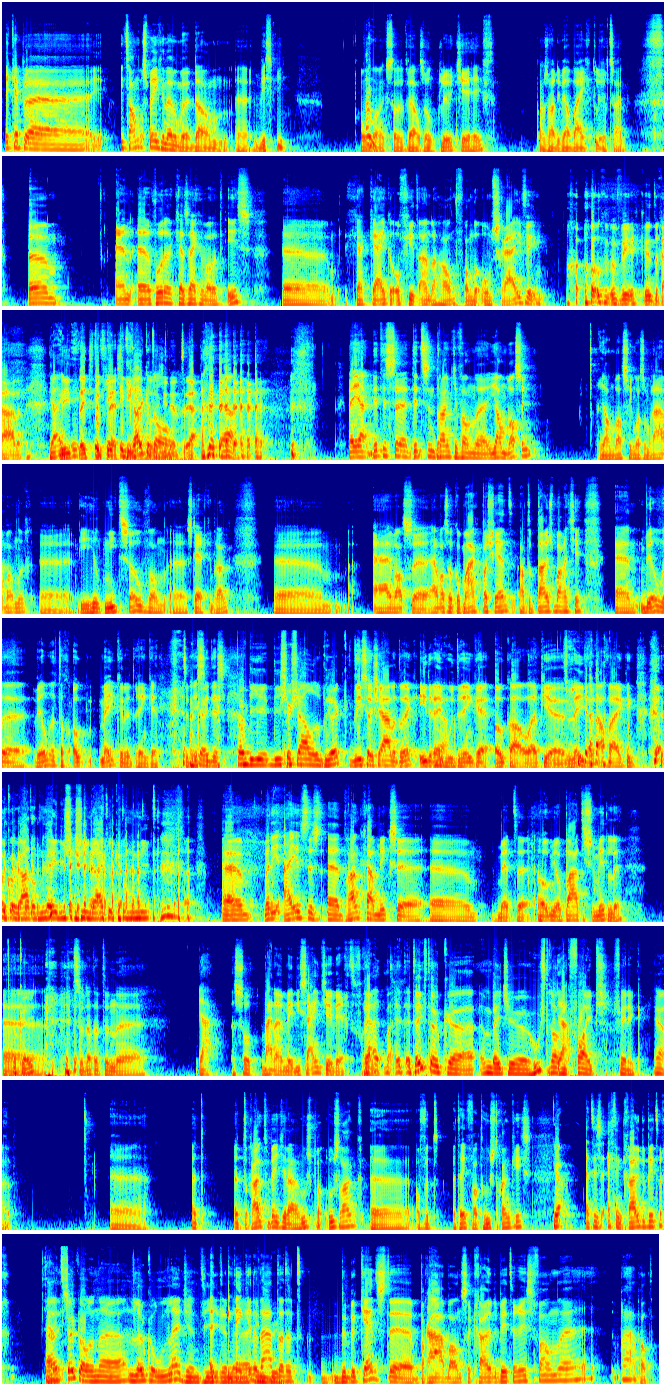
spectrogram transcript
ik heb eh, iets anders meegenomen dan eh, whisky. Ondanks dat het wel zo'n kleurtje heeft. Dan zou die wel bijgekleurd zijn. Ehm, en eh, voordat ik ga zeggen wat het is, ehm, ga kijken of je het aan de hand van de omschrijving ongeveer kunt raden. Ja, ik- niet ik- dat je de fles ik, ik ruik het gezien al. hebt. Ja. Ja. ja, dit is, dit is een drankje van Jan Wassing. Jan Wassing was een Brabander. Eh, die hield niet zo van eh, sterke drank. Ehm, hij, was, eh, hij was ook een maagpatiënt, had een thuisbarretje. En wilde, wilde toch ook mee kunnen drinken. Toen is hij dus Toch die, die sociale druk. die sociale druk. Iedereen Ja. moet drinken, ook al heb je een leverafwijking. Ook al gaat dat medisch gezien eigenlijk helemaal niet. Ehm, maar die, hij is dus eh, drank gaan mixen ehm, met eh, homeopathische middelen. Eh, Oké. zodat het een, ja, een soort bijna een medicijntje werd. Ja, maar het, het heeft ook een beetje hoestdrank Ja. vibes, vind ik. Ja. Het, het ruikt een beetje naar hoestdrank. of het, het heeft wat hoestdrankigs. Ja. Het is echt een kruidenbitter. Ja, Eh, het is ook wel een eh, local legend hier ik, in ik denk eh, in de inderdaad dat het de bekendste Brabantse kruidenbitter is van Brabant.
